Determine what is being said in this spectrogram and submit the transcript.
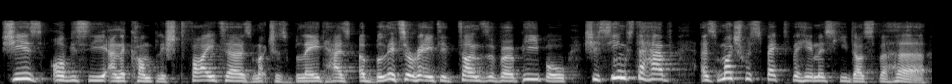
she is obviously an accomplished fighter, as much as Blade has obliterated tons of her people. She seems to have as much respect for him as he does for her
